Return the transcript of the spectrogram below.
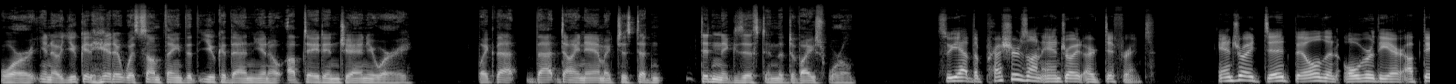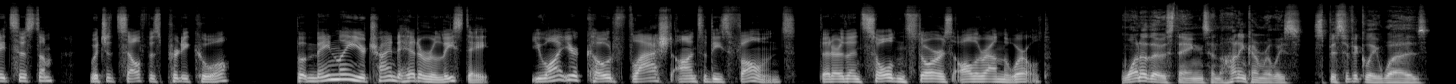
Or, you know, you could hit it with something that you could then, you know, update in January. Like that that dynamic just didn't didn't exist in the device world. So yeah, the pressures on Android are different. Android did build an over-the-air update system which itself is pretty cool. But mainly, you're trying to hit a release date. You want your code flashed onto these phones that are then sold in stores all around the world. One of those things in the Honeycomb release specifically was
